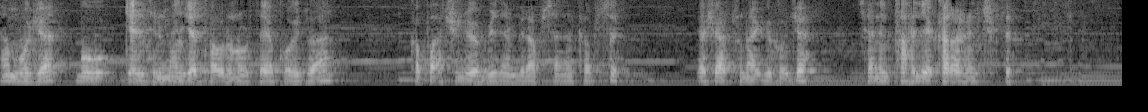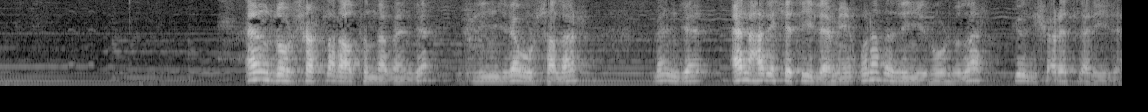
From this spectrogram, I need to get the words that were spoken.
Tam hoca bu centilmence tavrını ortaya koyduğu an kapı açılıyor birden bir hapishanenin kapısı. Yaşar Tunagül Hoca senin tahliye kararın çıktı. En zor şartlar altında bence zincire vursalar bence el hareketiyle mi ona da zincir vurdular göz işaretleriyle.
